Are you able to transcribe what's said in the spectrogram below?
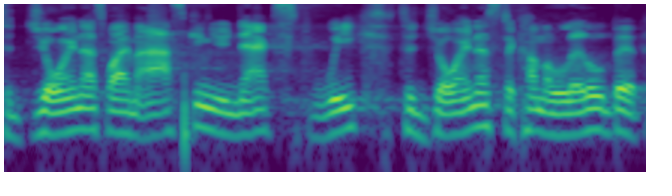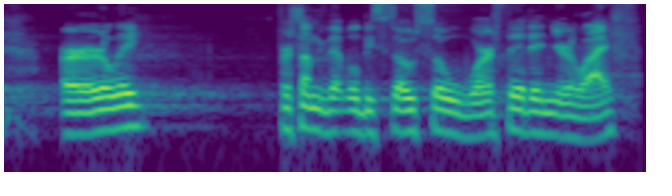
to join us? Why I'm asking you next week to join us, to come a little bit early for something that will be so, so worth it in your life?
